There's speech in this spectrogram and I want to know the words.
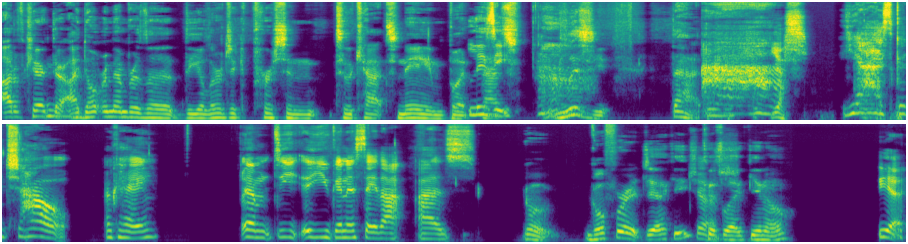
Out of character, Mm. I don't remember the the allergic person to the cat's name, but Lizzie. that's Lizzie. That. Ah, Yes. Yes, good shout. Okay. Um, do you, are you gonna say that as Go go for it, Jackie. Because like you know. yeah.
